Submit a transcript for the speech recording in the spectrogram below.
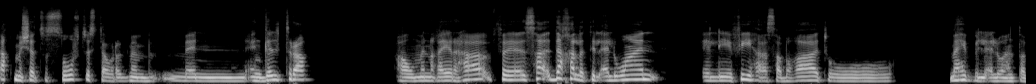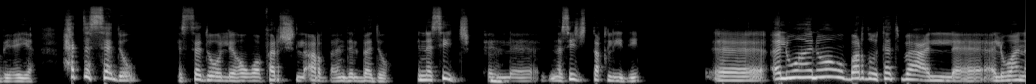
أقمشة الصوف تستورد من من إنجلترا أو من غيرها فدخلت الألوان اللي فيها صبغات وما هي بالألوان الطبيعية حتى السدو السدو اللي هو فرش الأرض عند البدو النسيج. النسيج التقليدي آه، ألوانه برضو تتبع الألوان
